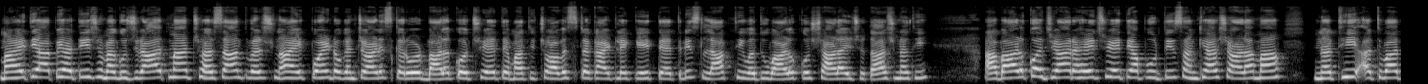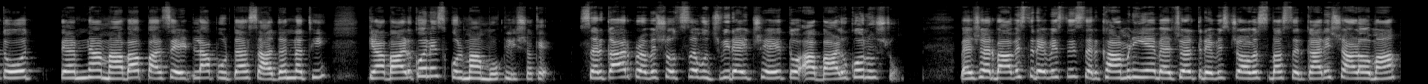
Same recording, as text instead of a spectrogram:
માહિતી આપી હતી જેમાં ગુજરાતમાં છ સાત વર્ષના એક પોઈન્ટ ઓગણચાળીસ કરોડ બાળકો છે. તેમાંથી ચોવીસ ટકા એટલે કે તેત્રીસ લાખથી વધુ બાળકો શાળાએ જતા જ નથી. આ બાળકો જ્યાં રહે છે ત્યાં પૂરતી સંખ્યા શાળામાં નથી અથવા તો તેમના મા બાપ પાસે એટલા પૂરતા સાધન નથી કે આ બાળકોને સ્કૂલમાં મોકલી શકે. સરકાર પ્રવેશોત્સવ ઉજવી રહી છે તો આ બાળકોનું શું? બે હજાર બાવીસ ત્રેવીસની સરખામણીએ બે હજાર ત્રેવીસ ચોવીસમાં સરકારી શાળાઓમાં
